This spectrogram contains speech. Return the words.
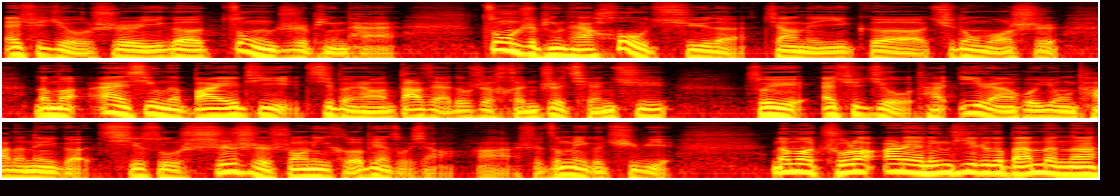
H 九是一个纵置平台，纵置平台后驱的这样的一个驱动模式。那么爱信的八 AT 基本上搭载都是横置前驱。所以 H 九它依然会用它的那个七速湿式双离合变速箱啊，是这么一个区别。那么除了 2.0T 这个版本呢，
